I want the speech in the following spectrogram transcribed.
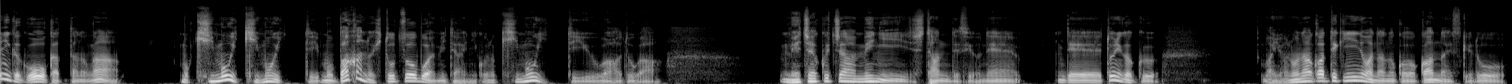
にかく多かったのが、もうキモいキモいっていう、もうバカの一つ覚えみたいにこのキモいっていうワードがめちゃくちゃ目にしたんですよね。で、とにかく、まあ世の中的にはなのかわかんないですけど、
